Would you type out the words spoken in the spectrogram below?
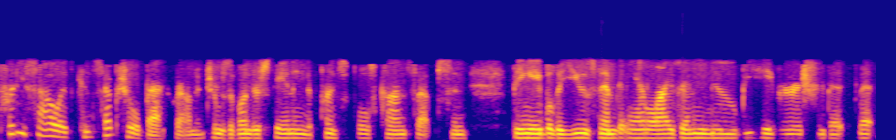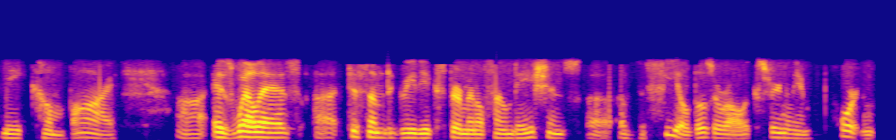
pretty solid conceptual background in terms of understanding the principles, concepts, and being able to use them to analyze any new behavior issue that that may come by, uh, as well as uh, to some degree the experimental foundations uh, of the field. Those are all extremely important.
